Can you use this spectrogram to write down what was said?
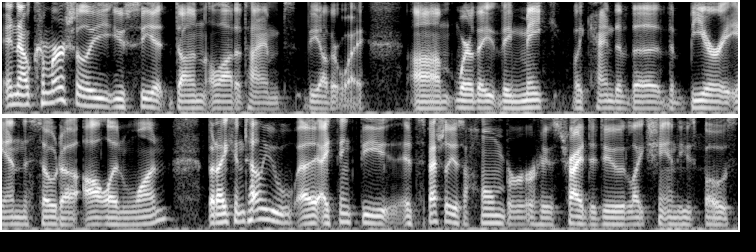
And now commercially, you see it done a lot of times the other way, um, where they, they make like kind of the, the beer and the soda all in one. But I can tell you, I, I think the especially as a home brewer who's tried to do like Shandy's both,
